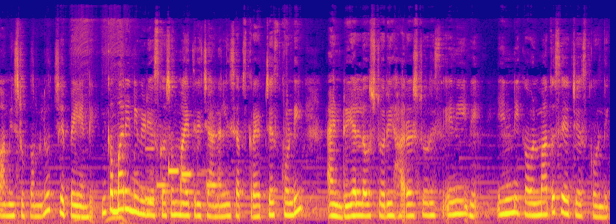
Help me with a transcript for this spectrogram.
కామెంట్స్ రూపంలో చెప్పేయండి. ఇంకా మరిన్ని వీడియోస్ కోసం మైత్రి ఛానల్ని సబ్స్క్రైబ్ చేసుకోండి. And real love story horror stories anyway ఎన్ని కావాలి మాతో షేర్ చేసుకోండి.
